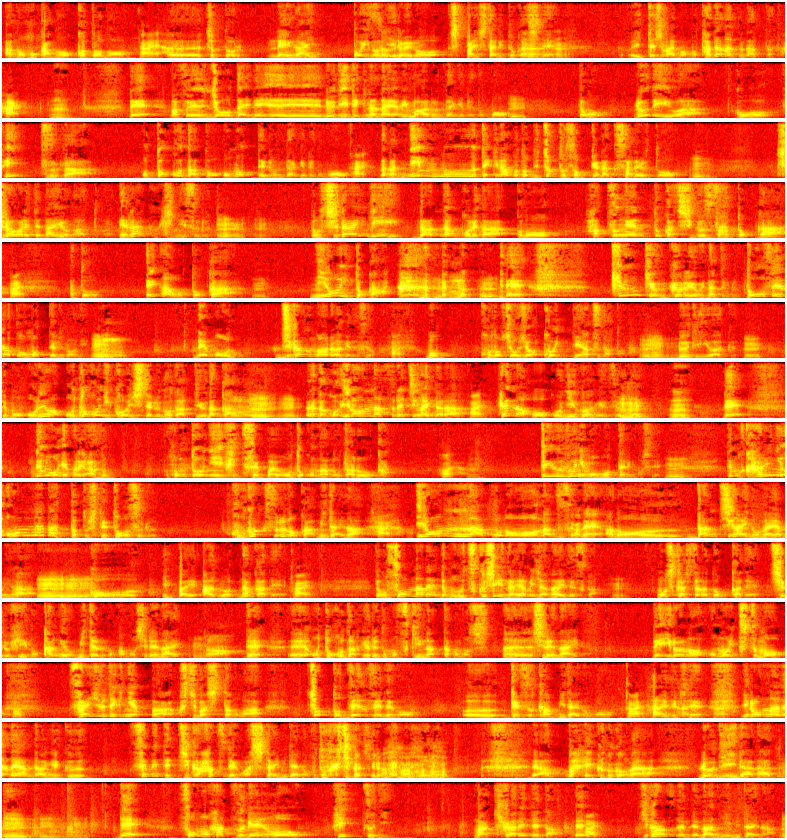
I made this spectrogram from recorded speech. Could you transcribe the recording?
あの他のことの、はいはい。えーちょっと恋愛っぽいのにいろいろ失敗したりとかして、うんうん。言ってしまえばもう立たなくなったと。はい。うん、で、まあ、そういう状態でルディ的な悩みもあるんだけれども、でもルディはこうフィッツが男だと思ってるんだけれども、はい。なんか任務的なことでちょっとそっけなくされると、ん。嫌われてないよなとかえらく気にすると、うんうん。でも次第にだんだんこれがこの発言とか仕草とか、はい。あと笑顔とか、匂いとか でキュンキュン来るようになってくる。同性だと思ってるのに、うん。でもう自覚もあるわけですよ、はい。もうこの症状は恋ってやつだと、ん。ルーディ曰く、ん。でも俺は男に恋してるのだっていうなん。か、うん。うん。なんかこういろんなすれ違いから、はい。変な方向に行くわけですよね、うん。ででもやっぱりあの本当にフィッツ先輩は男なのだろうか。はい。はい。っていうふうにも思ったりもして、ん。でも仮に女だったとしてどうする？告白するのかみたいな、、はい。ろんなこのなんですかねあの段違いの悩みがんうんうん。こういっぱいある中で、はい。でもそんなねでも美しい悩みじゃないですか、もしかしたらどっかでシルフィーの影を見てるのかもしれない、あで、えー男だけれども好きになったかもし,、えーしれない。でいろいろ思いつつも、最終的にやっぱ口走ったのがちょっと前世でのうゲス感みたいのもはい。出てきて、はいいろんな悩んだ挙句せめて自家発電はしたいみたいなことを口走るわけですよやっぱりここがルディだなっていう、でその発言をフィッツにまあ聞かれてた。え、はい。自家発電で何？みたいな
